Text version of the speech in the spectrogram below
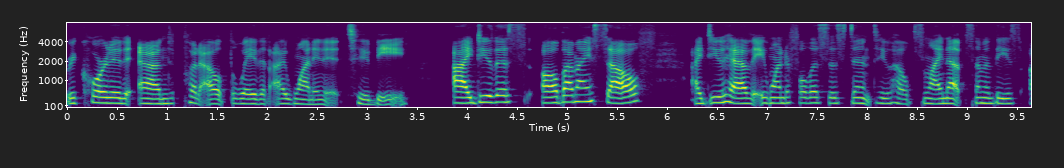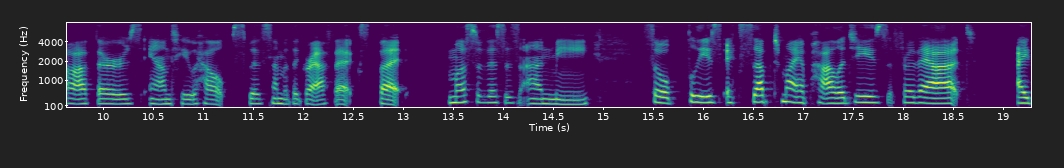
recorded and put out the way that I wanted it to be. I do this all by myself. I do have a wonderful assistant who helps line up some of these authors and who helps with some of the graphics, but most of this is on me. So please accept my apologies for that. I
